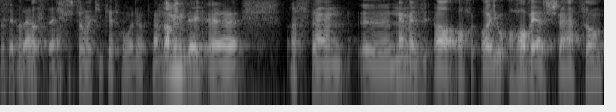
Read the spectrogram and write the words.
Azt, szép választás. azt is tudom, hogy kiket hol raknám. Na mindegy. Ö, aztán ö, nem ez, a, a, a, jó, a haver srácom,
